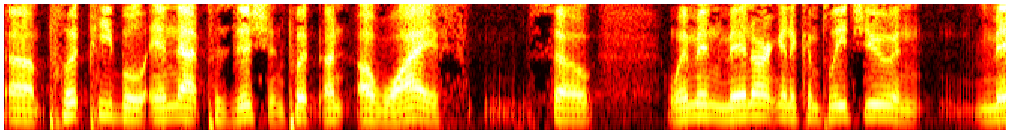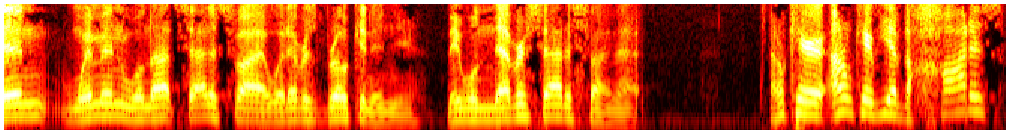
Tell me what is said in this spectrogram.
uh, put people in that position. Put a, a wife. So women, men aren't going to complete you, and men, women will not satisfy whatever's broken in you. They will never satisfy that. I don't care. I don't care if you have the hottest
